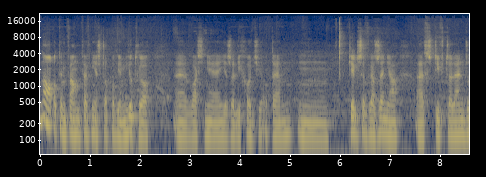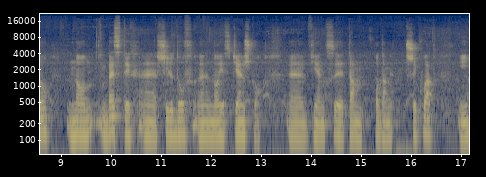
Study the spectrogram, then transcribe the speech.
no o tym Wam pewnie jeszcze opowiem jutro, e, właśnie jeżeli chodzi o te mm, pierwsze wrażenia e, Chief Challenge'u, no bez tych e, shieldów e, no jest ciężko, e, więc tam podam przykład i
